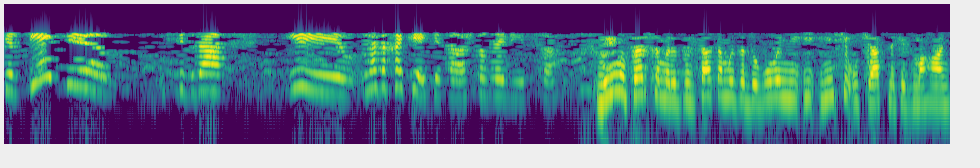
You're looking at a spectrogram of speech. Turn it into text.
терпеть э, всегда и надо хотеть этого, чтобы добиться. Своїми першими результатами задоволені і інші учасники змагань.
